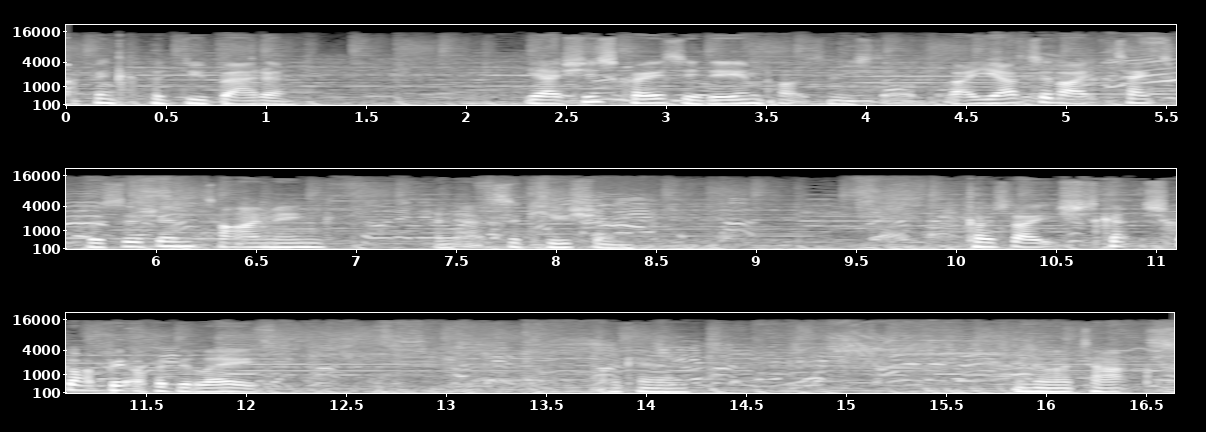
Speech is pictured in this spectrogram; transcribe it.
I think I could do better. Yeah, she's crazy, the inputs and stuff. Like, you have to, like, take precision, timing, and execution. Because, like, she's got, she's got a bit of a delay. Okay. You know, attacks.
